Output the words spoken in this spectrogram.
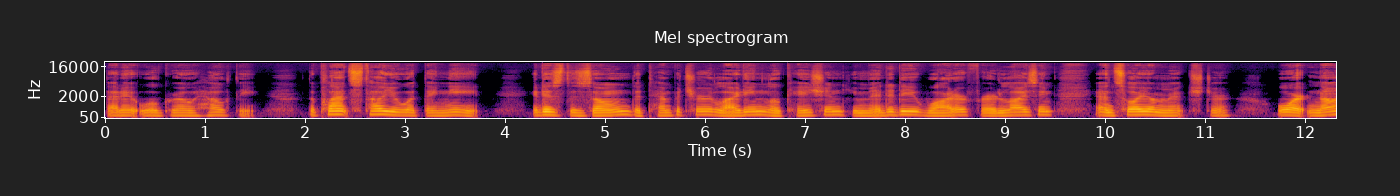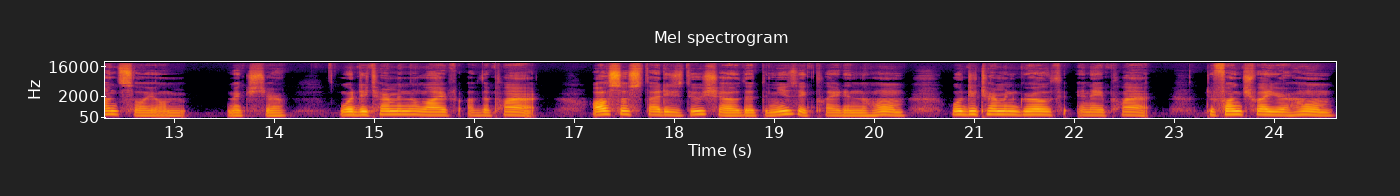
that it will grow healthy. The plants tell you what they need. It is the zone, the temperature, lighting, location, humidity, water, fertilizing, and soil mixture or non soil mixture will determine the life of the plant. Also, studies do show that the music played in the home will determine growth in a plant. To feng shui your home,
